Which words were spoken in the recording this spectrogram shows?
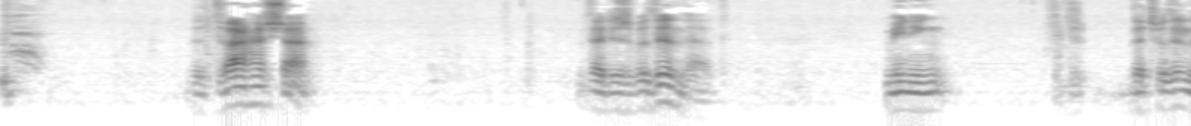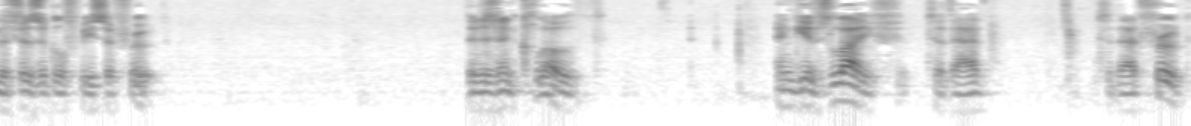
the Dvar Hashem that is within that. Meaning, th- that's within the physical piece of fruit. That is enclosed and gives life to that, to that fruit.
